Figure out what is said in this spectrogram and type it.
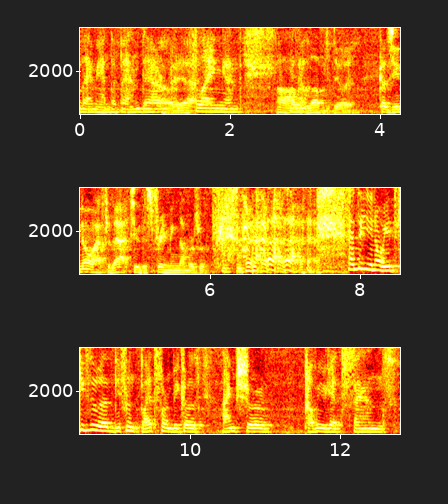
Lemmy and the band there Oh, yeah. playing, and oh, I would know, love to do it because you know after that too, the streaming numbers would. and you know, it gives you a different platform because I'm sure probably you get fans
